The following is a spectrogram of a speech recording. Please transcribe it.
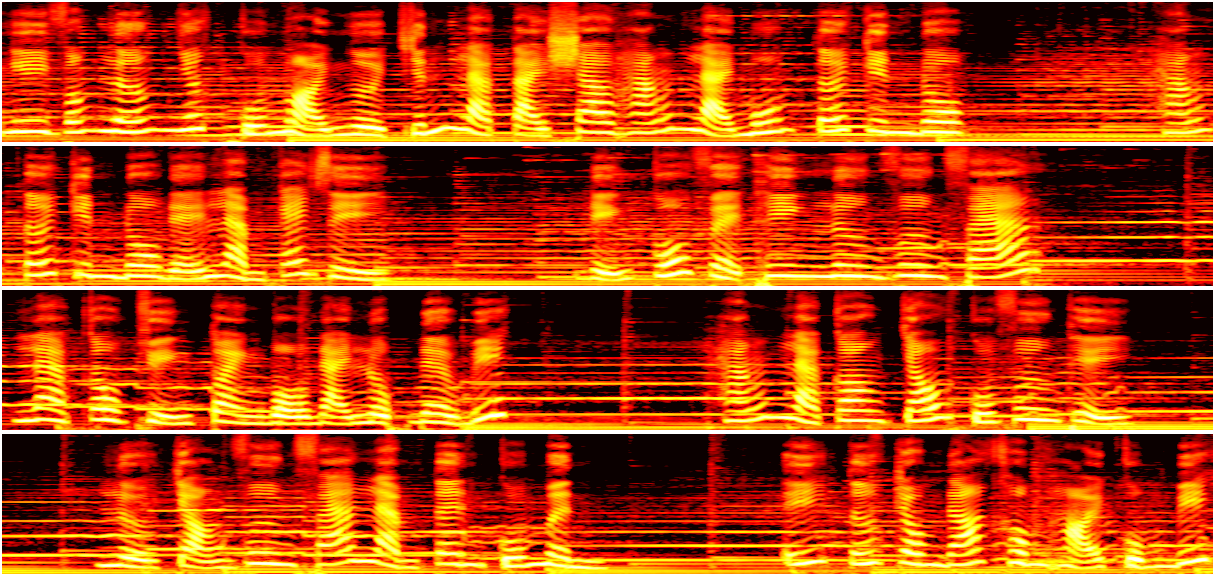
Nghi vấn lớn nhất của mọi người chính là tại sao hắn lại muốn tới Kinh Đô Hắn tới Kinh Đô để làm cái gì? Điển cố về Thiên Lương Vương Phá. Là câu chuyện toàn bộ đại lục đều biết. Hắn là con cháu của Vương Thị. Lựa chọn Vương Phá làm tên của mình. Ý tứ trong đó không hỏi cũng biết.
